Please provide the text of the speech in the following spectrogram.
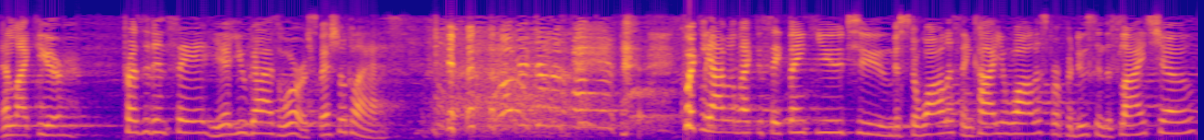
And like your president said, yeah, you guys were a special class. Quickly, I would like to say thank you to Mr. Wallace and Kaya Wallace for producing the slideshow.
